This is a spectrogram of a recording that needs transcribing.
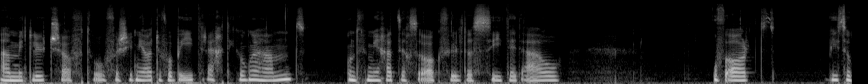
äh, mit Leuten schafft, die verschiedene Arten von Beeinträchtigungen haben. Und für mich hat sich so angefühlt, dass sie dort auch auf Art wie so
